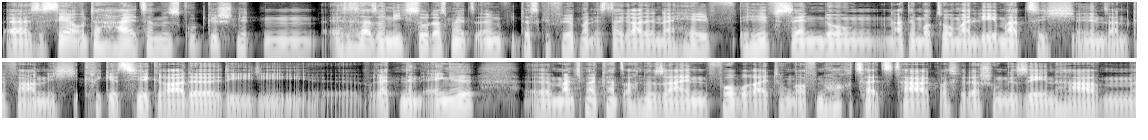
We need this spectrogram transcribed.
Äh, es ist sehr unterhaltsam, es ist gut geschnitten. Es ist also nicht so, dass man jetzt irgendwie das Gefühl hat, man ist da gerade in einer Hilf Hilfssendung nach dem Motto, mein Leben hat sich in den Sand gefahren, ich kriege jetzt hier gerade die, die äh, rettenden Engel. Äh, manchmal kann es auch nur sein, Vorbereitung auf einen Hochzeitstag, was wir da schon gesehen haben,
